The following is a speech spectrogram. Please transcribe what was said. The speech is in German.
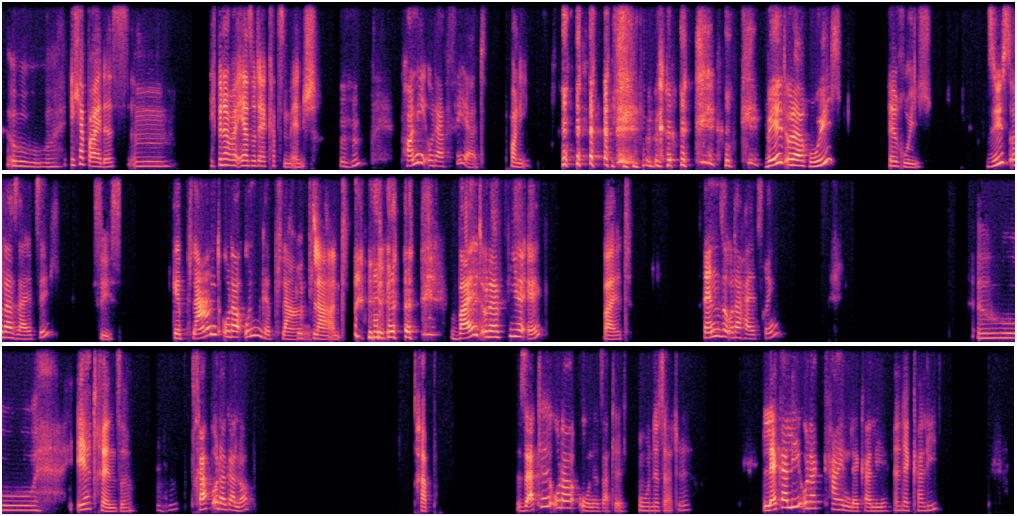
Uh, ich habe beides. Ähm, ich bin aber eher so der Katzenmensch. Mhm. Pony oder Pferd? Pony. Wild oder ruhig? Äh, ruhig. Süß oder salzig? Süß. Geplant oder ungeplant? Geplant. Wald oder Viereck? Wald. Trense oder Halsring? Oh, eher Trense. Mhm. Trab oder Galopp? Trab. Sattel oder ohne Sattel? Ohne Sattel. Leckerli oder kein Leckerli? Leckerli.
